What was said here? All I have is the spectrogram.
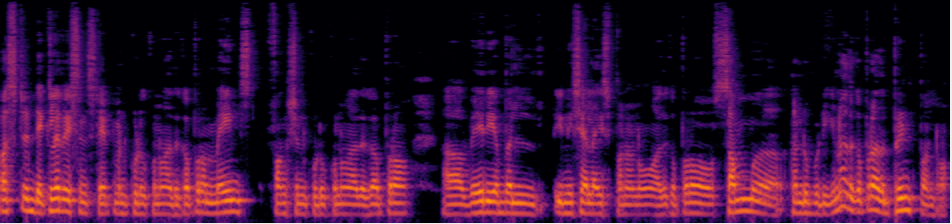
ஃபஸ்ட்டு டெக்ளரேஷன் ஸ்டேட்மெண்ட் கொடுக்கணும் அதுக்கப்புறம் மெயின்ஸ் ஃபங்க்ஷன் கொடுக்கணும் அதுக்கப்புறம் வேரியபிள் இனிஷியலைஸ் பண்ணணும் அதுக்கப்புறம் சம் கண்டுபிடிக்கணும் அதுக்கப்புறம் அதை பிரிண்ட் பண்ணுறோம்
